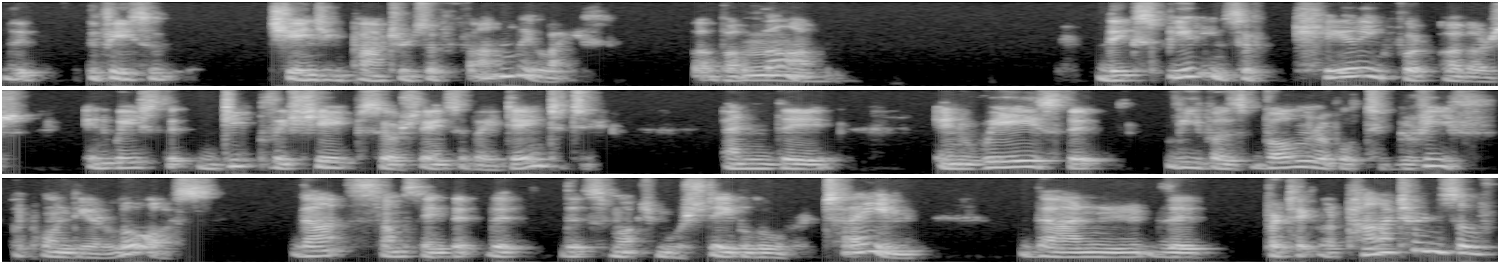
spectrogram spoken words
the, the face of changing patterns of family life. But above mm. the experience of caring for others in ways that deeply shapes our sense of identity and the, in ways that leave us vulnerable to grief upon their loss, that's something that, that that's much more stable over time than the particular patterns of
